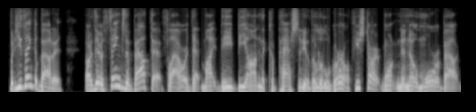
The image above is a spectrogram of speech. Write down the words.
But you think about it, are there things about that flower that might be beyond the capacity of the little girl? If you start wanting to know more about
